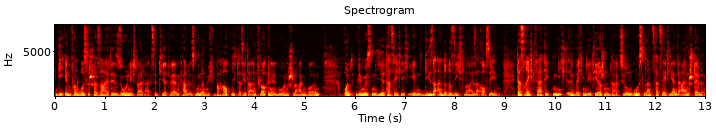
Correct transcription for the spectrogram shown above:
die eben von russischer Seite so nicht weiter akzeptiert werden kann. Es wundert mich überhaupt nicht, dass sie da einen Flock in den Boden schlagen wollen. Und wir müssen hier tatsächlich eben diese andere Sichtweise auch sehen. Das rechtfertigt nicht irgendwelche militärischen Interaktionen Russlands tatsächlich an der einen Stelle.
